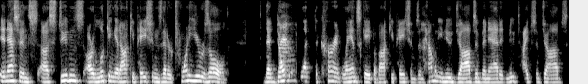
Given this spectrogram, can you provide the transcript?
in essence, uh, students are looking at occupations that are 20 years old that don't wow. reflect the current landscape of occupations and how many new jobs have been added, new types of jobs,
